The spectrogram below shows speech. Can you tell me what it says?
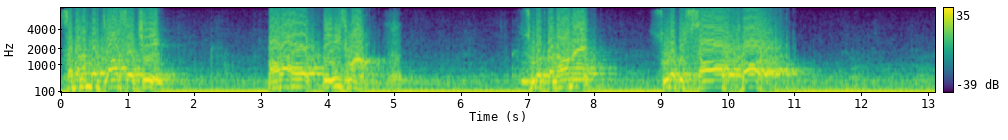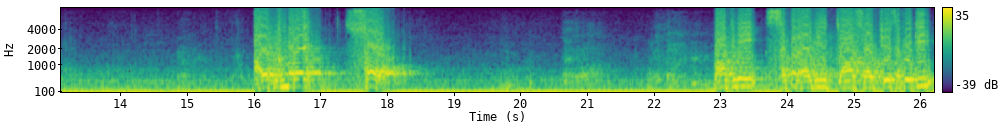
سفا نمبر چار سو چھ۔ پارا ہے تیئیسواں۔ سورت کا نام ہے سورت الصافات۔ پانچویں ستر ہے جی چار سو چھ سفے کی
